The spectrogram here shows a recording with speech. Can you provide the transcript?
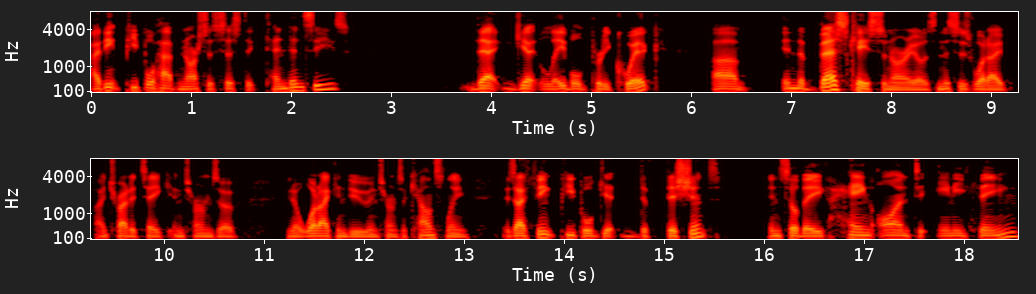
I think people have narcissistic tendencies that get labeled pretty quick. Um, in the best case scenarios, and this is what I, I try to take in terms of, you know, what I can do in terms of counseling, is I think people get deficient and so they hang on to anything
